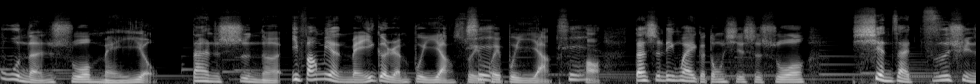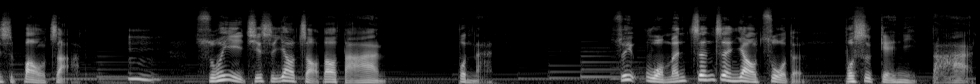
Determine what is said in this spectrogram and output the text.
不能说没有，但是呢，一方面每一个人不一样，所以会不一样。是，好，但是另外一个东西是说，现在资讯是爆炸的，嗯，所以其实要找到答案。不难，所以我们真正要做的不是给你答案，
